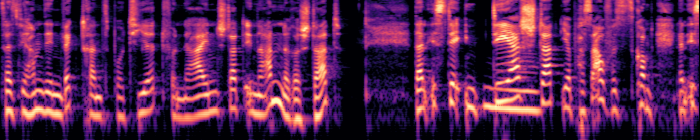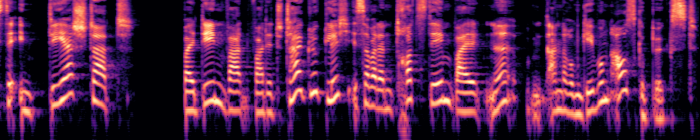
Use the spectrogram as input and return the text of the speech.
Das heißt, wir haben den wegtransportiert von der einen Stadt in eine andere Stadt. Dann ist der in der Stadt, ja pass auf, was jetzt kommt, dann ist der in der Stadt, bei denen war, war der total glücklich, ist aber dann trotzdem, weil, ne, andere Umgebung, ausgebüxt.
